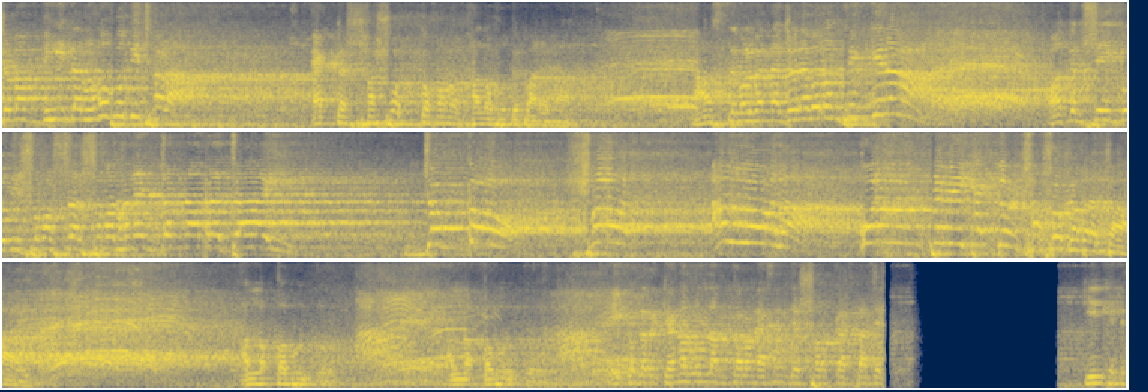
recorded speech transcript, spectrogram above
জবাবদিহিতার অনুভূতি ছাড়া একটা শাসক কখনো ভালো হতে পারে না। আসতে বলবেন না, জোরে বলুন, ঠিক কিনা? অতএব সেই গদি সমস্যার সমাধানের জন্য আমরা চাই, যোগ্য, সৎ কোরআন প্রেমিক একজন শাসক আমরা চাই। আল্লাহ কবুল করুন। আল্লাহ কবুল করুন। এই কথাটা কেন বললাম? কারণ এখন যে সরকার তাতে কি খেতে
